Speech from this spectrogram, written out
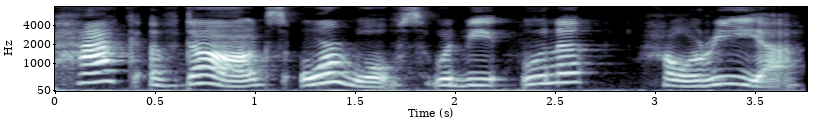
pack of dogs or wolves would be una jauría.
